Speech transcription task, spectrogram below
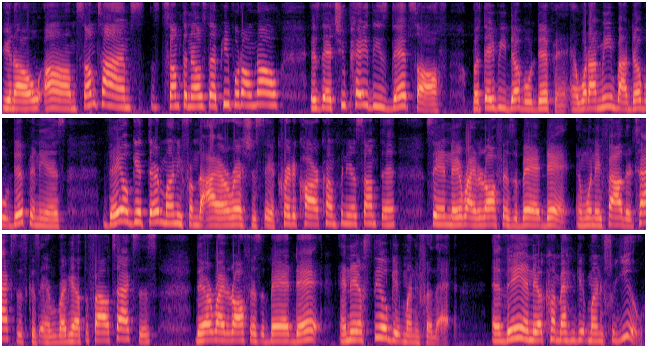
You know, um, sometimes something else that people don't know is that you pay these debts off, but they be double dipping. And what I mean by double dipping is they'll get their money from the IRS, just say a credit card company or something, saying they write it off as a bad debt. And when they file their taxes, because everybody have to file taxes, they'll write it off as a bad debt and they'll still get money for that. And then they'll come back and get money for you.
